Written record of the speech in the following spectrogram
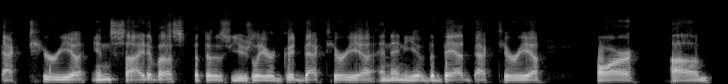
bacteria inside of us, but those usually are good bacteria, and any of the bad bacteria are um,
